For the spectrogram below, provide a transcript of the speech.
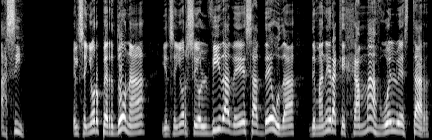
así. El Señor perdona y el Señor se olvida de esa deuda de manera que jamás vuelve a estar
